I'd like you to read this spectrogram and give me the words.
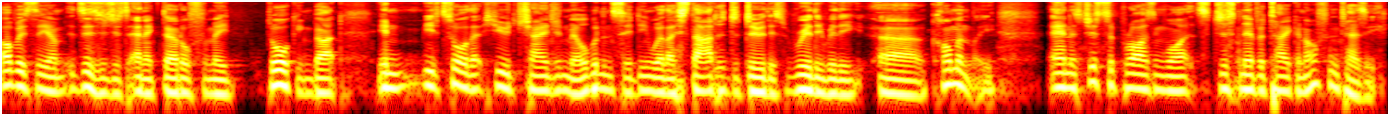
obviously um, this is just anecdotal for me talking, but in you saw that huge change in Melbourne and Sydney where they started to do this really, really uh, commonly, and it's just surprising why it's just never taken off in Tassie.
